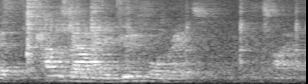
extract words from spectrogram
that comes down at a uniform rate in time.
